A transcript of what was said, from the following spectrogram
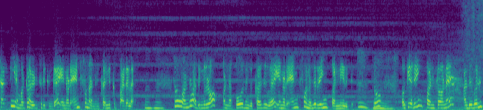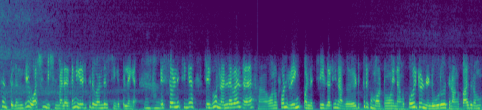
சட்டியை மட்டும் எடுத்திருக்குங்க என்னோட ஹெட்போன் அதுங்க கண்ணுக்கு படல. சோ வந்து அதுங்க லாக் பண்ண போதுங்க கதவை. என்னோட ஹெட்போன் வந்து ரிங் பண்ணிருக்கு. சோ. ஓகே ரிங் பண்ணிட்டோன்னே அது வெளிச்சத்துல இருந்து வாஷிங் மிஷின் மேல இருக்குன்னு எடுத்துட்டு வந்துருச்சுங்க பிள்ளைங்க. சொல்லிச்சுங்க செகு நல்ல வேலை உனக்கு போன் ரிங் பண்ணுச்சு. இல்லாட்டி நாங்க எடுத்திருக்க மாட்டோம். நாங்க போயிட்டோம். ரெண்டு உருவத்தை நாங்க பார்த்து ரொம்ப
